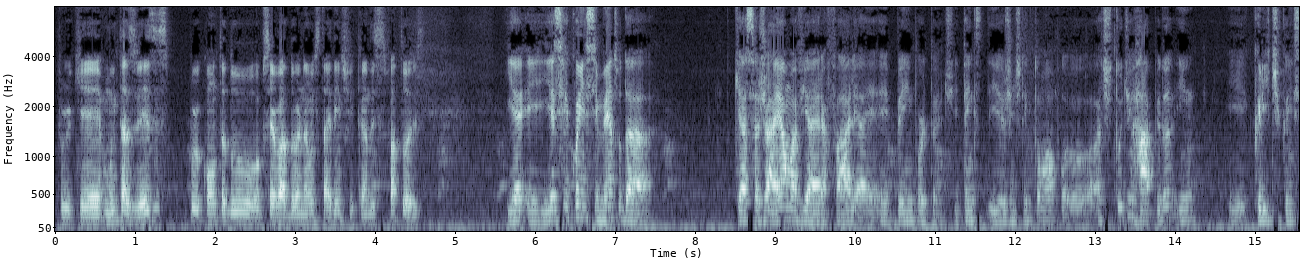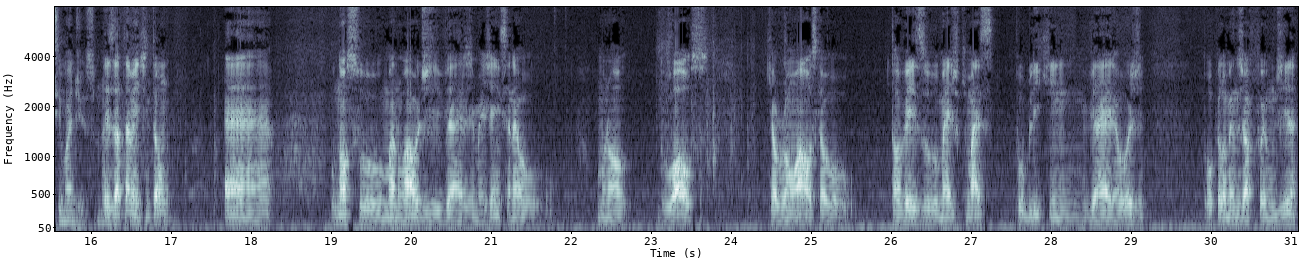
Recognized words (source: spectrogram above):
Porque muitas vezes, por conta do observador não estar identificando esses fatores. E, é, e esse reconhecimento da, que essa já é uma via aérea falha é, é bem importante. E, tem que, e a gente tem que tomar uma atitude rápida e, e crítica em cima disso. Né? Exatamente. Então, é, o nosso manual de via aérea de emergência, né, o, o manual do Walls, que é o Ron Walls, que é o, talvez o médico que mais publique em via aérea hoje, ou pelo menos já foi um dia,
